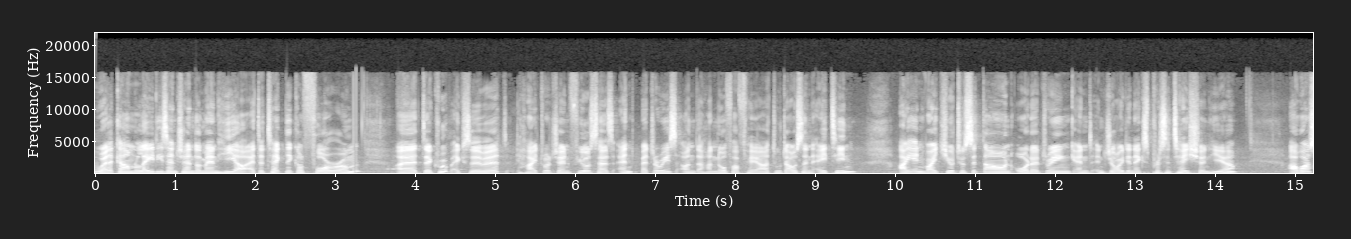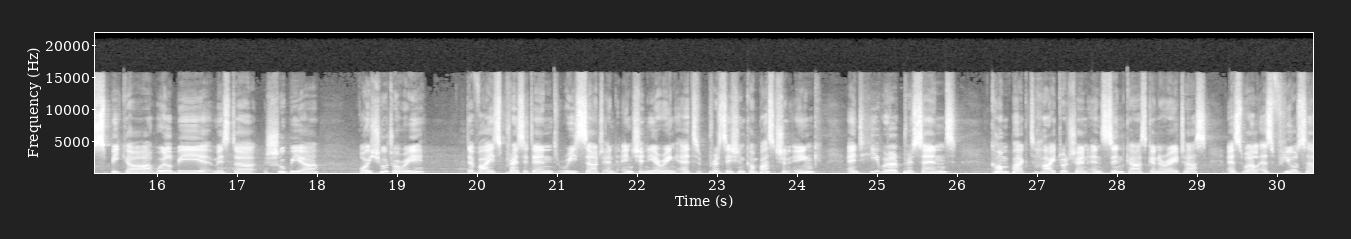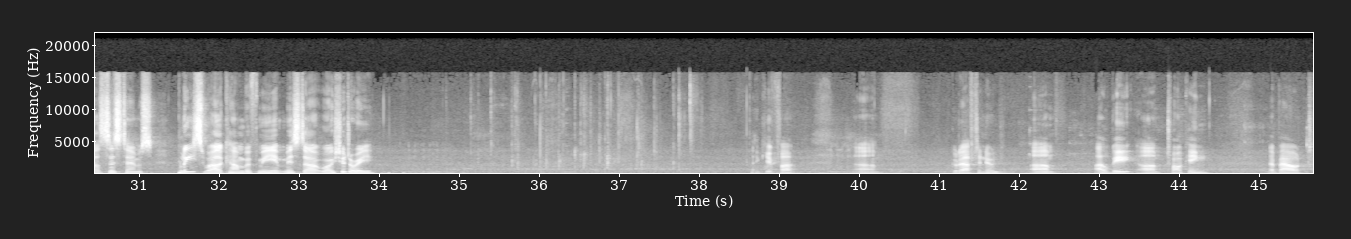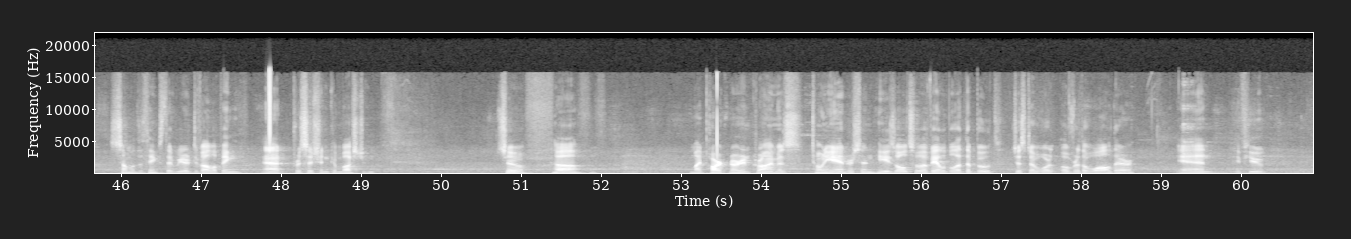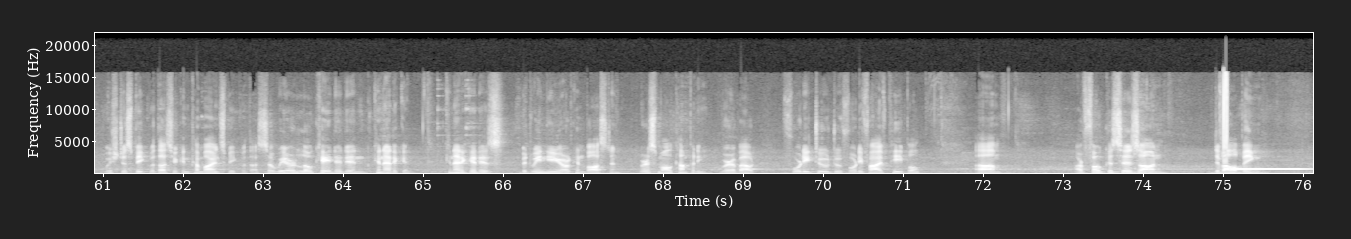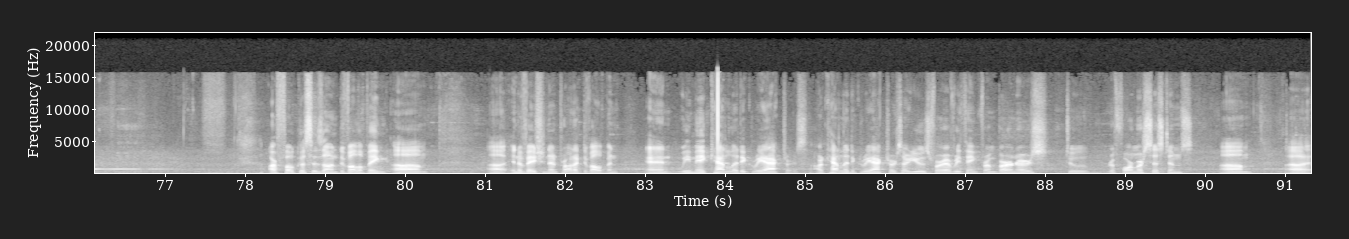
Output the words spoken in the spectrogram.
Welcome, ladies and gentlemen, here at the Technical Forum at the group exhibit Hydrogen Fuel Cells and Batteries on the Hannover Fair 2018. I invite you to sit down, order a drink, and enjoy the next presentation here. Our speaker will be Mr. Subir Roychoudhury, the Vice President Research and Engineering at Precision Combustion Inc., and he will present compact hydrogen and syngas generators, as well as fuel cell systems. Please welcome with me Mr. Roychoudhury. Thank you, Fab. Um, good afternoon. Um, I'll be um, talking about some of the things that we are developing at Precision Combustion. So, uh, my partner in crime is Tony Anderson. He's also available at the booth just over, the wall there. And if you wish to speak with us, you can come by and speak with us. So we are located in Connecticut. Connecticut is between New York and Boston. We're a small company. We're about 42 to 45 people. Um, our focus is on developing. Our focus is on developing um, uh, innovation and product development and we make catalytic reactors. Our catalytic reactors are used for everything from burners to reformer systems um, uh,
